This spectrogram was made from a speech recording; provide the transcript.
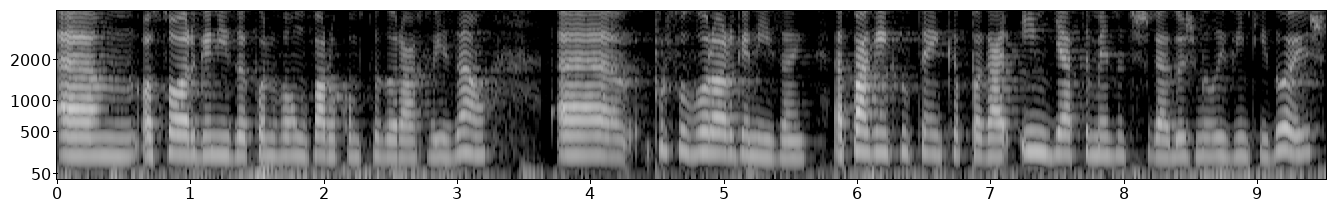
um, ou só organiza quando vão levar o computador à revisão, uh, por favor organizem. Apaguem aquilo que têm que apagar imediatamente antes de chegar a 2022,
